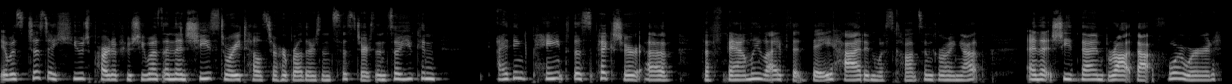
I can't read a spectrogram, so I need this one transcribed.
it was just a huge part of who she was. And then she storytells to her brothers and sisters. And so you can, I think, paint this picture of the family life that they had in Wisconsin growing up, and that she then brought that forward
